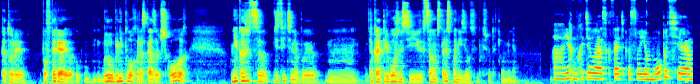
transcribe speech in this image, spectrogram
который, повторяю, было бы неплохо рассказывать в школах, мне кажется, действительно бы такая тревожность и в целом стресс понизился бы все-таки у меня. А, я бы хотела сказать о своем опыте.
